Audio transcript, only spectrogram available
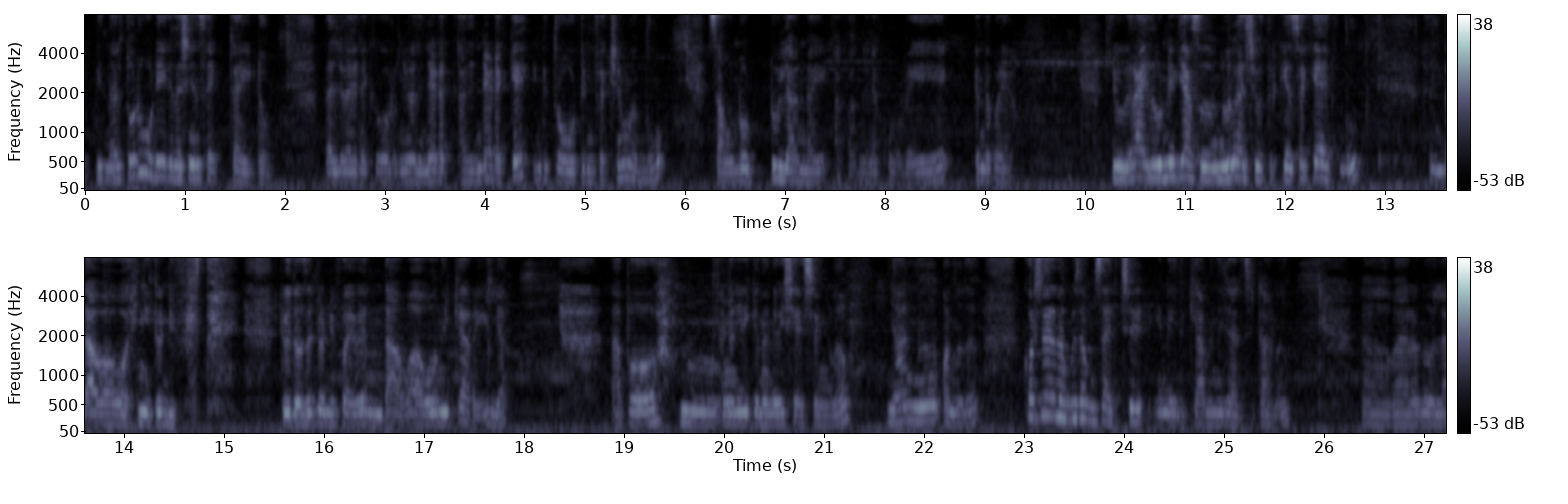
ഇപ്പം ഇന്നലത്തോടു കൂടി ഏകദേശം ഞാൻ സെറ്റായിട്ടോ പല്ലുവേദനയൊക്കെ കുറഞ്ഞു. അതിന്റെ ഇട അതിന്റെ ഇടയ്ക്ക് എനിക്ക് ത്രോട്ട് ഇൻഫെക്ഷൻ വന്നു. സൗണ്ട് ഒട്ടും ഇല്ലാണ്ടായി. അപ്പം അങ്ങനെ കുറേ എന്താ പറയുക ന്യൂ ഇയർ ആയതുകൊണ്ട് എനിക്ക് അസുഖങ്ങളും ആശുപത്രി കേസൊക്കെ ആയിരുന്നു. എന്താവാവോ ഇനി twenty five two thousand twenty five എന്താവാവോ എനിക്കറിയില്ല. അപ്പോൾ അങ്ങനെ ഇരിക്കുന്നതിന്റെ വിശേഷങ്ങൾ. ഞാൻ ഇന്ന് വന്നത് കുറച്ച് നേരം നമുക്ക് സംസാരിച്ച് ഇങ്ങനെ ഇരിക്കാമെന്ന് വിചാരിച്ചിട്ടാണ്. വേറെ ഒന്നുമല്ല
